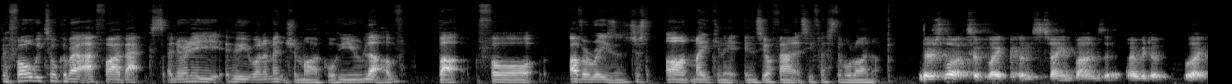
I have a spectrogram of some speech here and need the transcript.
Before we talk about our five acts, are there any who you want to mention, Michael, who you love, but for other reasons just aren't making it into your fantasy festival lineup? There's lots of like unsigned bands that I would have like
